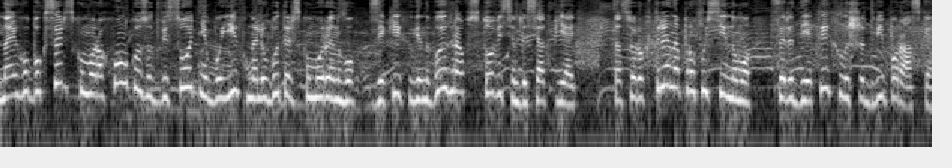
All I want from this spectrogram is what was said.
На його боксерському рахунку зо дві сотні боїв на любительському рингу, з яких він виграв 185, та 43 на професійному, серед яких лише дві поразки.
